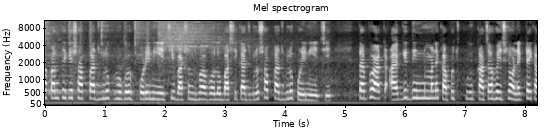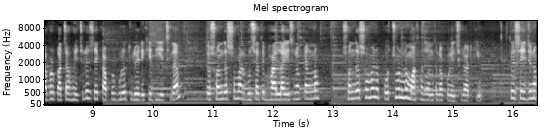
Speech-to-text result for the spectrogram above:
সকাল থেকে সব কাজগুলো করে নিয়েছি, বাসন ধোয়া বলো, বাসি কাজগুলো, সব কাজগুলো করে নিয়েছি। তারপর আগের দিন মানে কাপড় কাচা হয়েছিল, অনেকটাই কাপড় কাচা হয়েছিল, সেই কাপড়গুলো তুলে রেখে দিয়েছিলাম। তো সন্ধ্যার সময় আর গোছাতে ভালো লাগেছিল, কেননা সন্ধ্যার সময় না প্রচণ্ড মাথা যন্ত্রণা করেছিল আর কি। তো সেই জন্য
